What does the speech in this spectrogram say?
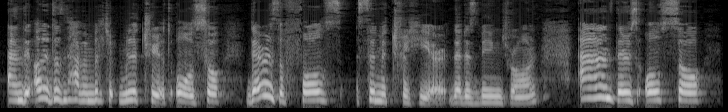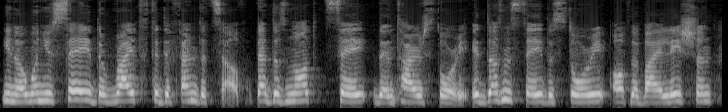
and the other doesn't have a military, military at all. So there is a false symmetry here that is being drawn. And there's also, you know, when you say the right to defend itself, that does not say the entire story. It doesn't say the story of the violation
